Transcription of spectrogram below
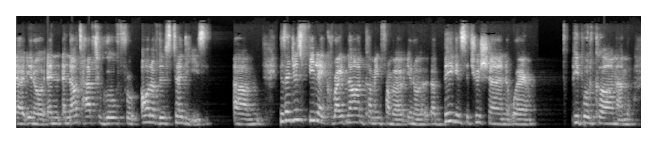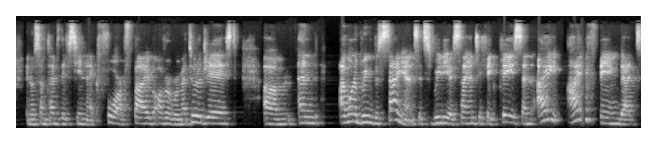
uh, you know, and, and not have to go through all of the studies. Um, because I just feel like right now I'm coming from a, you know, a big institution where people come and you know sometimes they've seen like four or five other rheumatologists. Um, and i want to bring the science. It's really a scientific place. And i i think that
